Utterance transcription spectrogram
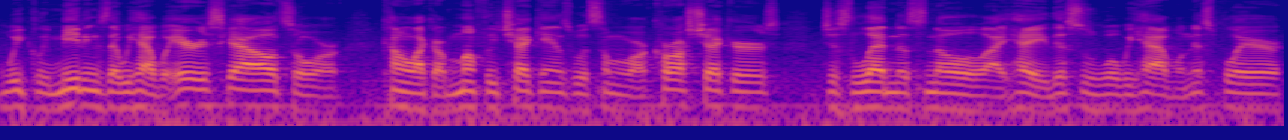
weekly meetings that we have with area scouts or kind of like our monthly check-ins with some of our cross-checkers, just letting us know like, hey, this is what we have on this player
